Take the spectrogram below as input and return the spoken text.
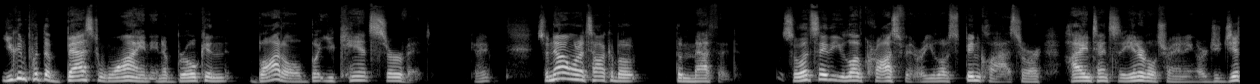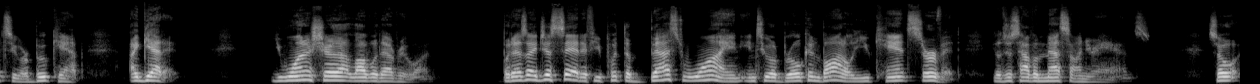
You can put the best wine in a broken bottle, but you can't serve it. Okay? So now I want to talk about the method. So let's say that you love CrossFit or you love spin class or high intensity interval training or jujitsu or boot camp. I get it. You want to share that love with everyone. But as I just said, if you put the best wine into a broken bottle, you can't serve it. You'll just have a mess on your hands. So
